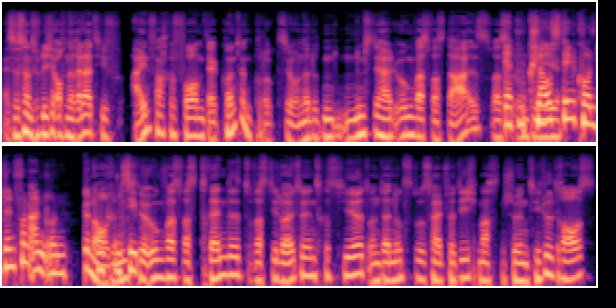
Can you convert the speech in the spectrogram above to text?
Es ist natürlich auch eine relativ einfache Form der Content-Produktion. Ne? Du nimmst dir halt irgendwas, was da ist, was Ja, du klaust den Content von anderen. Genau, du nimmst dir irgendwas, was trendet, was die Leute interessiert und dann nutzt du es halt für dich, machst einen schönen Titel draus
